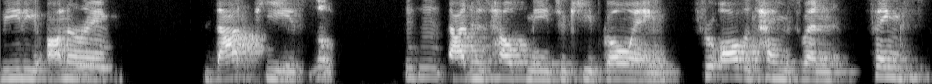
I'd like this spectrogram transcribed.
really honoring mm. that piece mm-hmm. that has helped me to keep going through all the times when things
